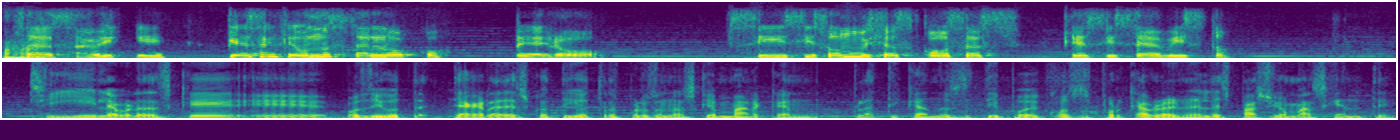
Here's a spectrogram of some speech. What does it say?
O sea, sabe que piensan que uno está loco, pero sí, sí son muchas cosas que sí se ha visto. Sí, la verdad es que, eh, pues digo, te, agradezco a ti y otras personas que marcan platicando este tipo de cosas porque hablan en el espacio más gente.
